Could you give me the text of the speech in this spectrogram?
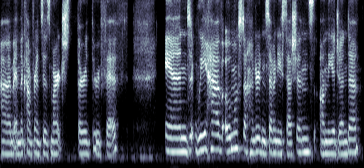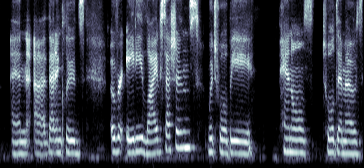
um, and the conference is March 3rd through 5th. And we have almost 170 sessions on the agenda, and uh, that includes over 80 live sessions, which will be panels, tool demos,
